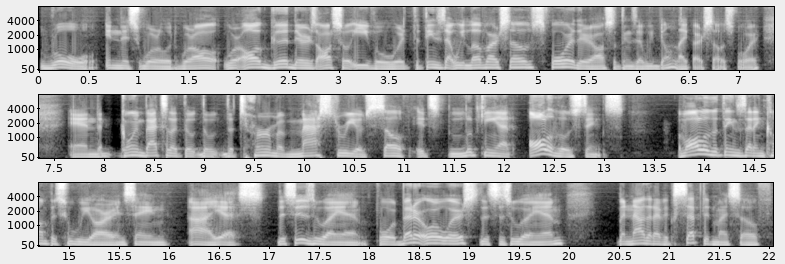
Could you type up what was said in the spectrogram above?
role in this world we're all we're all good there's also evil we're the things that we love ourselves for there are also things that we don't like ourselves for and going back to like the, the the term of mastery of self it's looking at all of those things of all of the things that encompass who we are and saying, ah, yes, this is who I am. For better or worse, this is who I am. But now that I've accepted myself,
